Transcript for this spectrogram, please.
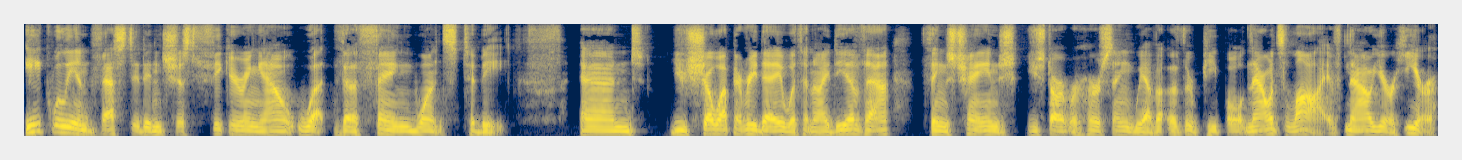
equally invested in just figuring out what the thing wants to be. And you show up every day with an idea of that. Things change. You start rehearsing. We have other people. Now it's live. Now you're here.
